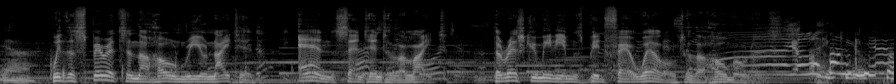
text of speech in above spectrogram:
Yeah. With the spirits in the home reunited and sent into the light, the rescue mediums bid farewell to the homeowners. Thank you so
